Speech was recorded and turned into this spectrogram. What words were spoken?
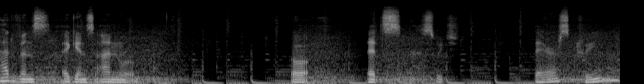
advance against Anroe. So let's switch their screen.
